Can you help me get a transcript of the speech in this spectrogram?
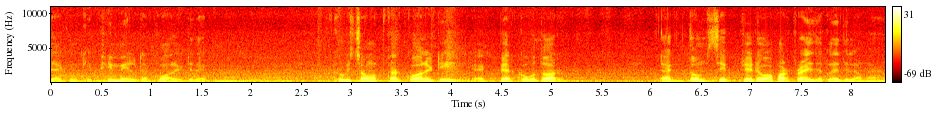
দেখেন কি ফিমেলটার কোয়ালিটি দেখেন হ্যাঁ? খুবই চমৎকার কোয়ালিটি এক পেয়ার কবুতর একদম সেফ রেটে অফার প্রাইসে করে দিলাম হ্যাঁ?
